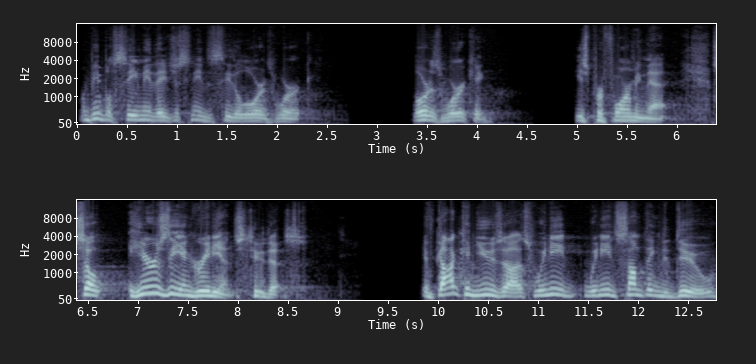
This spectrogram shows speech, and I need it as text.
When people see me, they just need to see the Lord's work. Lord is working, He's performing that. So here's the ingredients to this. If God can use us, we need, we need something to do,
